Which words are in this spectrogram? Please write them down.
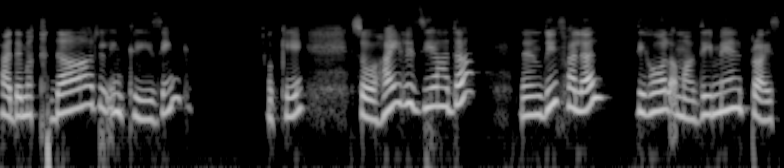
هذا مقدار ال increasing. أوكي سو so, هاي الزيادة بدنا نضيفها لل the whole amount the main price.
